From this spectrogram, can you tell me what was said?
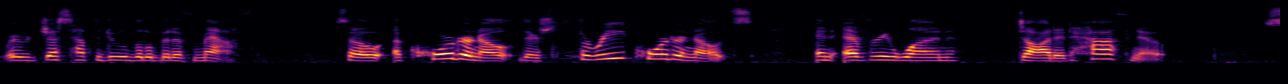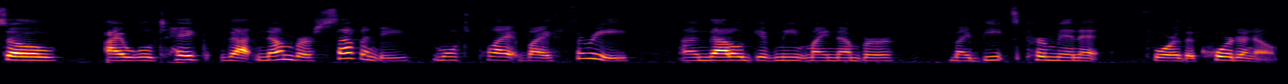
we would just have to do a little bit of math. So a quarter note, there's three quarter notes and every one dotted half note. So I will take that number 70, multiply it by 3, and that'll give me my number, my beats per minute for the quarter note.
